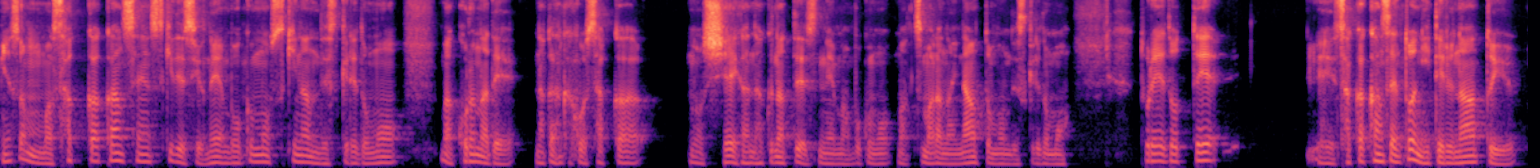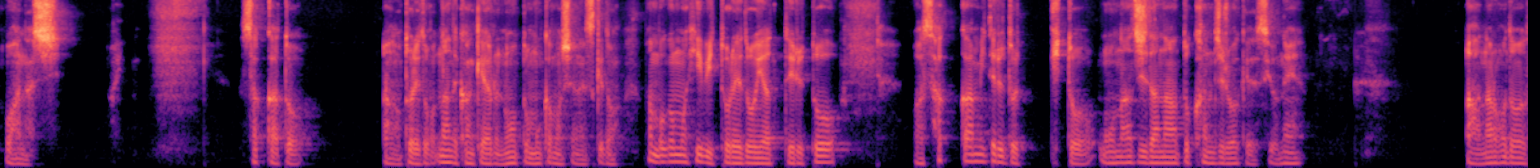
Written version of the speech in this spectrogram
皆さんもまあサッカー観戦好きですよね。僕も好きなんですけれども、まあコロナでなかなかこうサッカーの試合がなくなってですね、まあ僕もまあつまらないなと思うんですけれども、トレードって、えーサッカー観戦とは似てるなというお話。はいサッカーとあのトレードなんで関係あるのと思うかもしれないですけど、まあ、僕も日々トレードをやっていると、まあサッカー見てる時と同じだなと感じるわけですよね。あなるほど。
